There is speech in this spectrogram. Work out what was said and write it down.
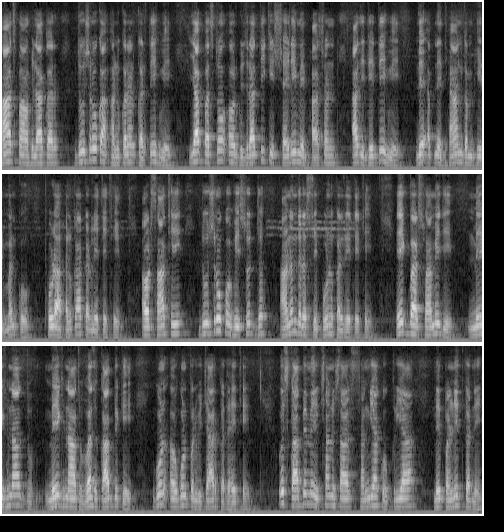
हाथ पाँव हिलाकर दूसरों का अनुकरण करते हुए या पस्तों और गुजराती की शैली में भाषण आदि देते हुए वे अपने ध्यान गंभीर मन को थोड़ा हल्का कर लेते थे और साथ ही दूसरों को भी शुद्ध, आनंद रस से पूर्ण कर देते थे। एक बार स्वामी जी मेघनाथ मेघनाथ वध काव्य के गुण अवगुण पर विचार कर रहे थे। उस काव्य में इच्छानुसार संज्ञा को क्रिया में परिणित करने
